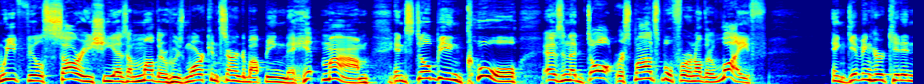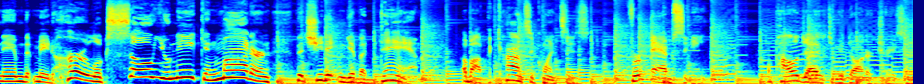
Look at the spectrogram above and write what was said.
We feel sorry she has a mother who's more concerned about being the hip mom and still being cool as an adult responsible for another life and giving her kid a name that made her look so unique and modern that she didn't give a damn about the consequences for Absidy. Apologize to your daughter, Tracy,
